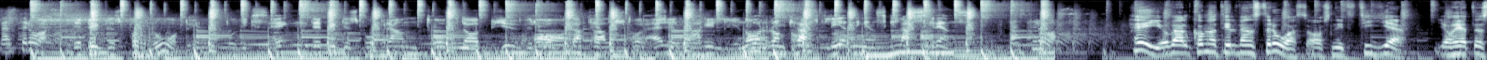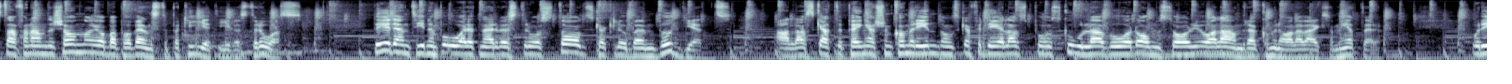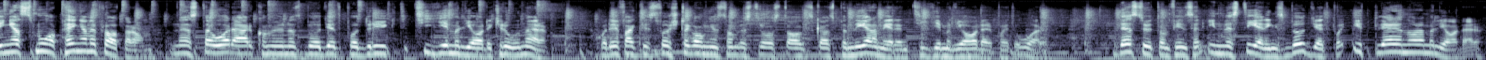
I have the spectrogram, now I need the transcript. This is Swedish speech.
Västerås. Det byggdes på Råby, på Viksäng, det byggdes på Brandtoft, av Bjurholm, Haga, Söderskilje, norr om kraftledningens klassgräns. Västerås. Hej och välkomna till Vänsterås avsnitt 10. Jag heter Staffan Andersson och jobbar på Vänsterpartiet i Västerås. Det är den tiden på året när Västerås stad ska klubba en budget. Alla skattepengar som kommer in de ska fördelas på skola, vård, omsorg och alla andra kommunala verksamheter. Och det är inga småpengar vi pratar om. Nästa år är kommunens budget på drygt 10 miljarder kronor. Och det är faktiskt första gången som Västerås stad ska spendera mer än 10 miljarder på ett år. Dessutom finns en investeringsbudget på ytterligare några miljarder.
